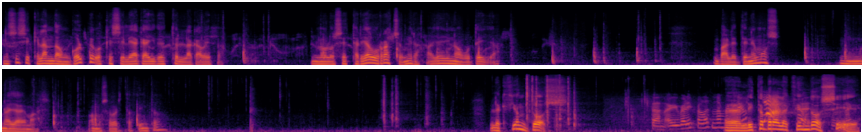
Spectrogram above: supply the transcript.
No sé si es que le han dado un golpe o es que se le ha caído esto en la cabeza. No lo sé, estaría borracho. Mira, ahí hay una botella. Vale, tenemos ninguna llave más. Vamos a ver esta cinta. Lección 2. Eh, ¿Lista para la lección 2? Sí.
